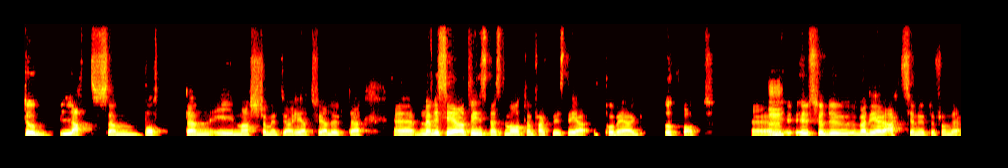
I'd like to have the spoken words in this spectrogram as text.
dubblats sen botten rapporten i mars om inte jag är helt fel ute. Eh, men vi ser att vinstestimaten faktiskt är på väg uppåt. Eh, mm. Hur skulle du värdera aktien utifrån det?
